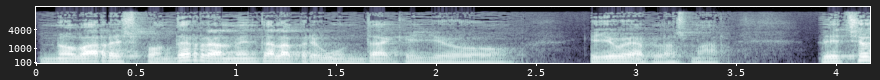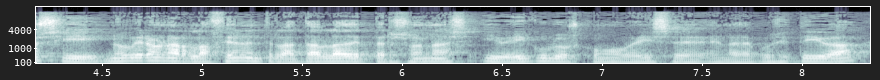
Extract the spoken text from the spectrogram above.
no va a responder realmente a la pregunta que yo, que yo voy a plasmar. De hecho, si no hubiera una relación entre la tabla de personas y vehículos, como veis eh, en la diapositiva,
